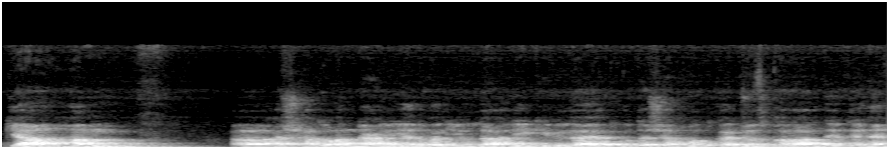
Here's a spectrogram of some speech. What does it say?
کیا ہم اشہد ان علی ولی اللہ علی کی ولایت کو تشہد کا جز قرار دیتے ہیں؟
